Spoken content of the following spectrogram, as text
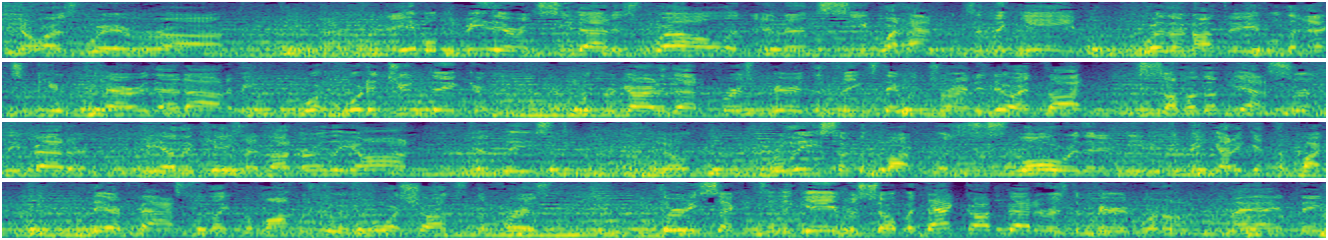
you know, as we're uh, able to be there and see that as well, and, and then see what happens in the game, whether or not they're able to execute and carry that out. I mean, what, what did you think with regard to that first period, the things they were trying to do? I thought some of them, yes, yeah, certainly better. In the other case, I thought early on, at least, you know, release of the puck was slower than it needed to be. Got to get the puck there faster, like Vermont was doing four shots in the first 30 seconds of the game or so, but that got better as the period went on. I, I think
